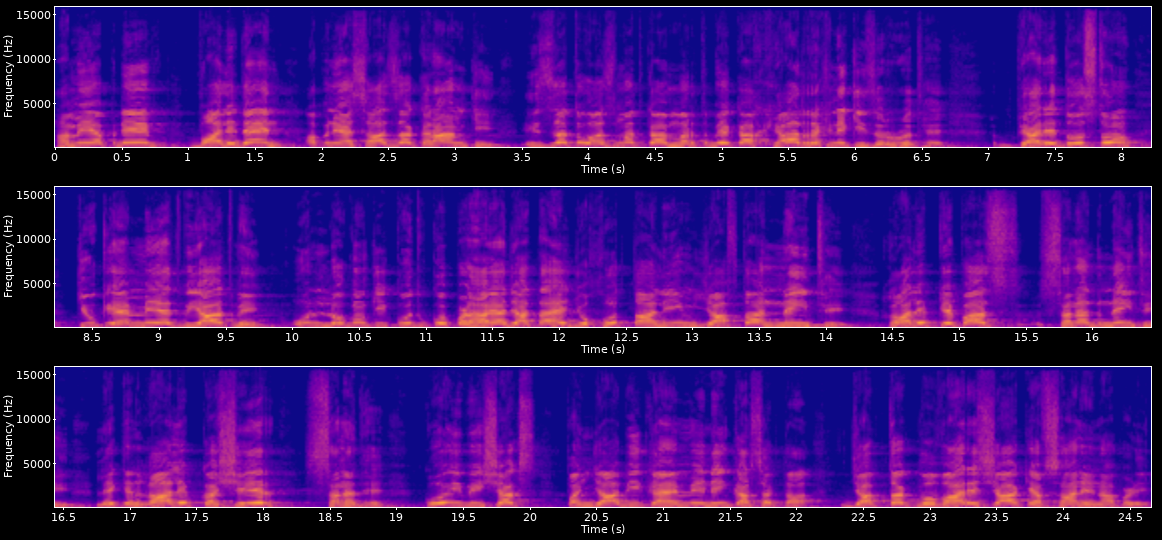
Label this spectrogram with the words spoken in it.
हमें अपने वालदेन, अपने इस कराम की इज़्ज़त व अज़मत का मरतबे का ख्याल रखने की ज़रूरत है। प्यारे दोस्तों, क्योंकि एम ए अदबियात में उन लोगों की खुद को पढ़ाया जाता है जो ख़ुद तालीम याफ्ता नहीं थे। गालिब के पास सनद नहीं थी, लेकिन गालिब का शेर सनद है। कोई भी शख्स पंजाबी का एम नहीं कर सकता, जब तक वो वारिस शाह के अफसाने ना पढ़े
